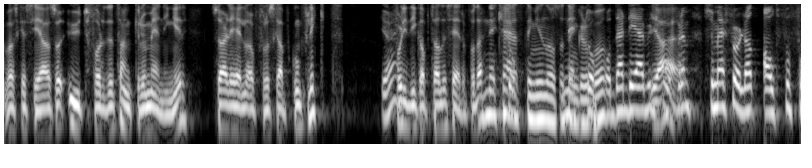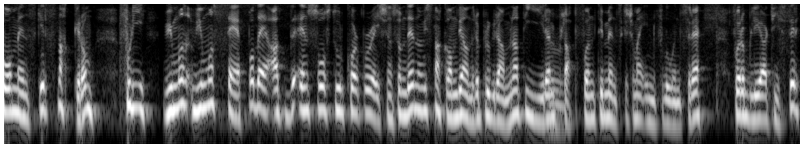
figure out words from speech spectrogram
Hva skal jeg si Altså utfordre tanker og meninger, så er de heller opp for å skape konflikt. Yeah. Fordi de kapitaliserer på det. Nettopp. Castingen også, tenker du på? og det er det jeg vil Ja, få ja. frem, som jeg føler at altfor få mennesker snakker om. Fordi vi må, vi må se på det at en så stor corporation som det, når vi snakket om de andre programmene, at de gir Mm. en plattform til mennesker som er influensere for å bli artister.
